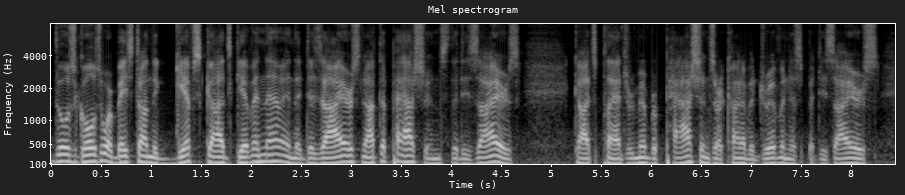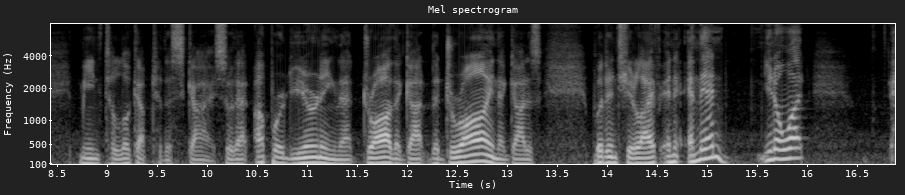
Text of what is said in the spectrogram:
those goals were based on the gifts God's given them and the desires, not the passions, the desires God's plans. Remember, passions are kind of a drivenness, but desires mean to look up to the sky. So that upward yearning, that draw that God, the drawing that God has put into your life, and and then you know what?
